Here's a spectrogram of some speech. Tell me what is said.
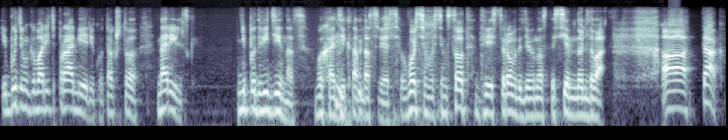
и будем говорить про Америку. Так что Норильск, не подведи нас, выходи к нам на связь. 8 800 200 ровно 9702. А, так,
